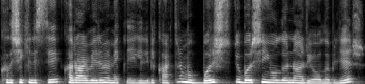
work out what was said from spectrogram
kılıç ikilisi karar verememekle ilgili bir karttır ama barış istiyor. Barışın yollarını arıyor olabilir.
